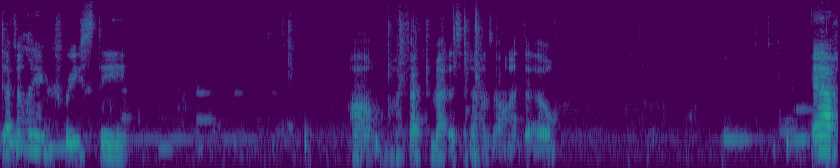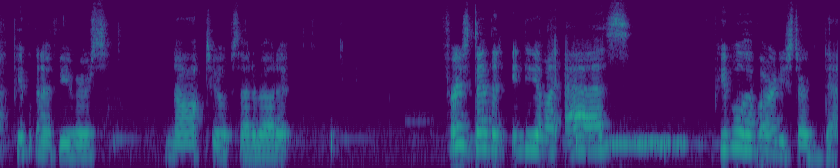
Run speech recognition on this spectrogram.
Definitely increase the medicine has on it, though. Yeah, people can have fevers. Not too upset about it. First death in India, my ass. People have already started dying.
